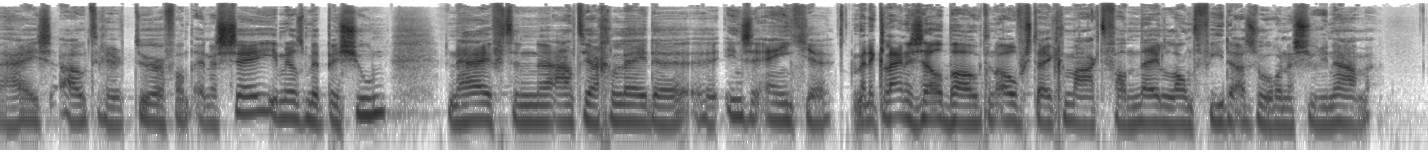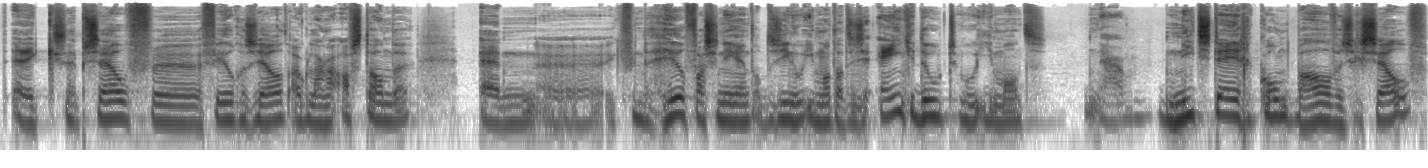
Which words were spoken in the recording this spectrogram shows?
hij is oud-directeur van het NRC, inmiddels met pensioen. En hij heeft een eh, aantal jaar geleden uh, in zijn eentje met een kleine zeilboot een oversteek gemaakt van Nederland via de Azoren naar Suriname. Ik heb zelf veel gezeild, ook lange afstanden. En ik vind het heel fascinerend om te zien hoe iemand dat in zijn eentje doet. Hoe iemand nou, niets tegenkomt behalve zichzelf.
